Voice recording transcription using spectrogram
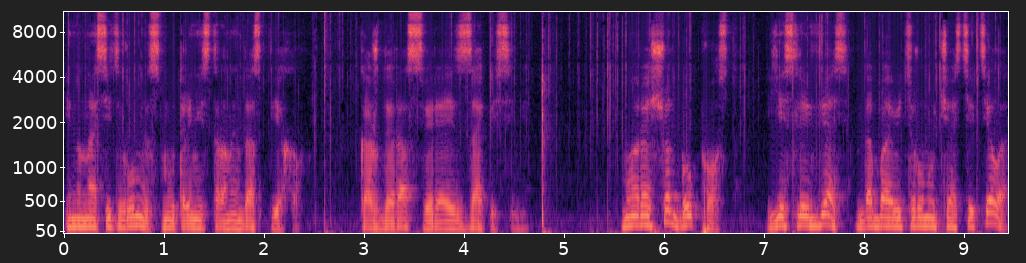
и наносить руны с внутренней стороны доспехов каждый раз сверяясь с записями. Мой расчет был прост. Если в вязь добавить руну части тела,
